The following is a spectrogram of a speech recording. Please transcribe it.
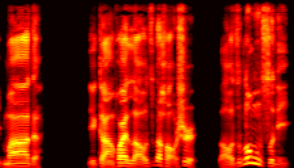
你妈的！你敢坏老子的好事，老子弄死你！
